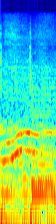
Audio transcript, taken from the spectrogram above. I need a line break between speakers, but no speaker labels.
Oh.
